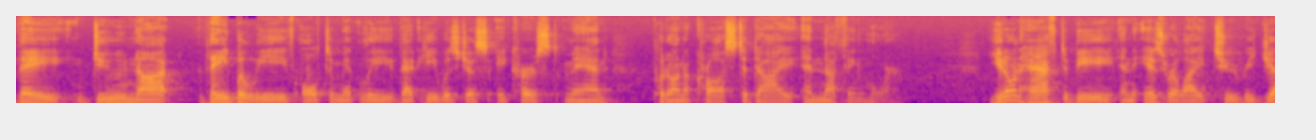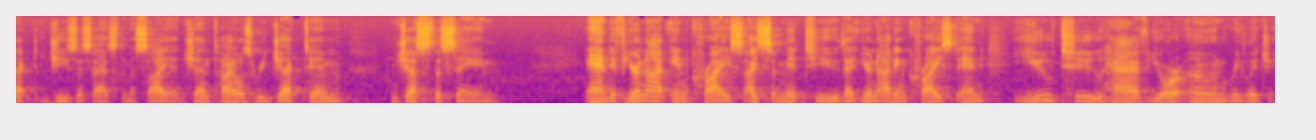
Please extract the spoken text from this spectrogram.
they do not, they believe ultimately that he was just a cursed man put on a cross to die and nothing more. You don't have to be an Israelite to reject Jesus as the Messiah. Gentiles reject him just the same. And if you're not in Christ, I submit to you that you're not in Christ and you too have your own religion.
